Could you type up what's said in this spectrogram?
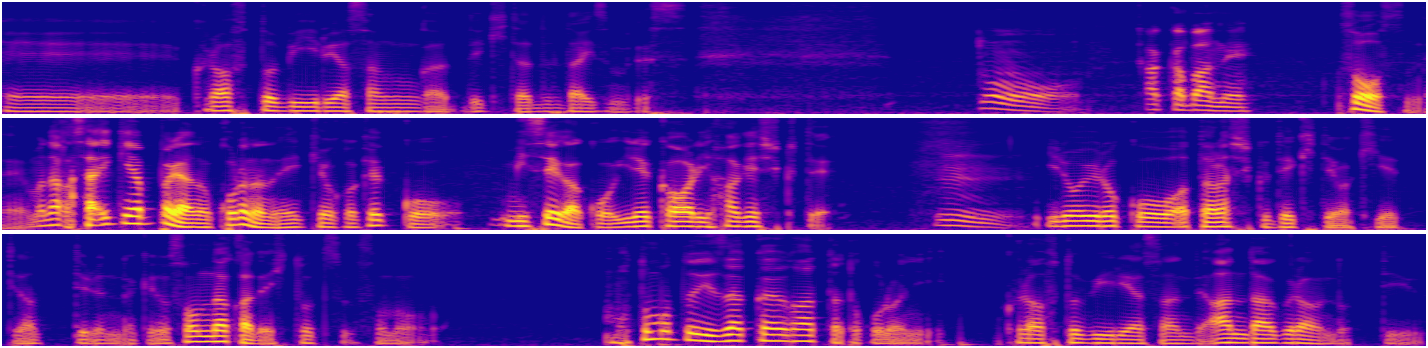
えークラフトビール屋さんができたダイズムです。もう赤羽。そうですね。まあなんか最近やっぱりあのコロナの影響が結構店がこう入れ替わり激しくてうん。いろいろこう新しくできては消えってなってるんだけどその中で一つそのもともと居酒屋があったところにクラフトビール屋さんでアンダーグラウンドっていう、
